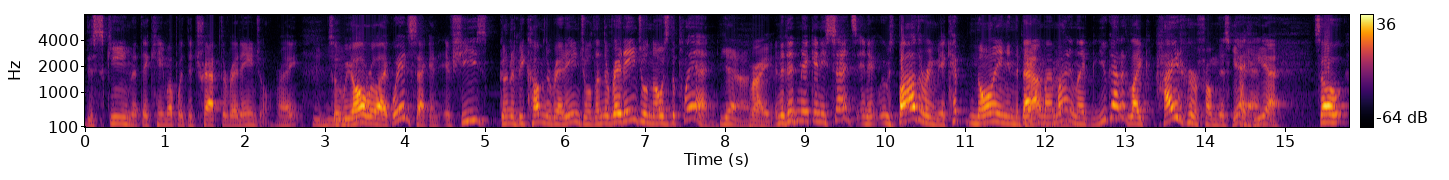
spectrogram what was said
the scheme that they came up with to trap the Red Angel, right? Mm-hmm. So we all were like, wait a second, if she's going to become the Red Angel, then the Red Angel knows the plan. Yeah, right. And it didn't make any sense, and it, it was bothering me. It kept gnawing in the back Yeah, of my right. mind, like you got to like hide her from this Yeah, plan. yeah. So, f-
